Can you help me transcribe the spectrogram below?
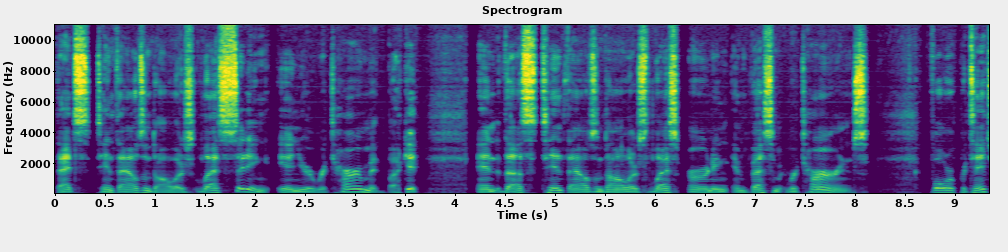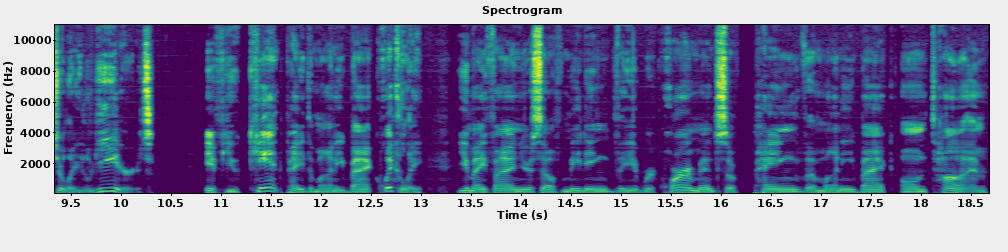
that's $10,000 less sitting in your retirement bucket and thus $10,000 less earning investment returns for potentially years. If you can't pay the money back quickly, you may find yourself meeting the requirements of paying the money back on time,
